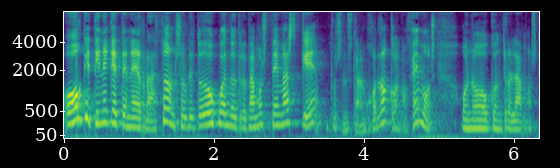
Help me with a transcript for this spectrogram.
o que tiene que tener razón, sobre todo cuando tratamos temas que, pues, que a lo mejor no conocemos o no controlamos.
